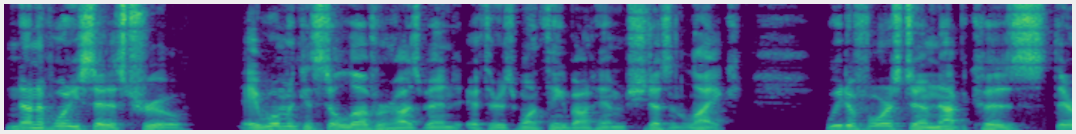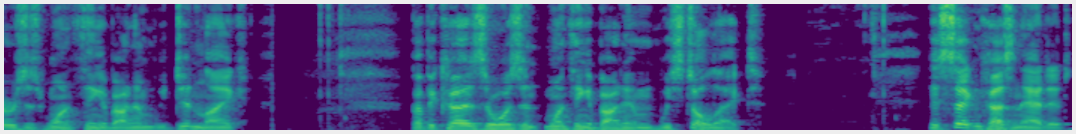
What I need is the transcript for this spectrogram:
None of what he said is true. A woman can still love her husband if there's one thing about him she doesn't like. We divorced him not because there was just one thing about him we didn't like, but because there wasn't one thing about him we still liked. His second cousin added,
